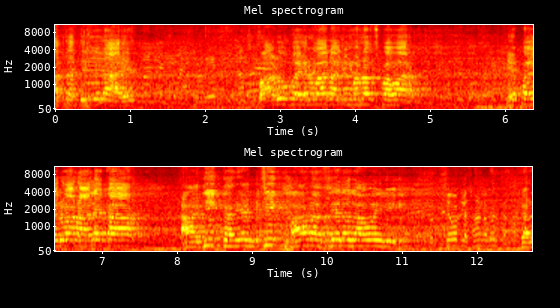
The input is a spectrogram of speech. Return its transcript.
आता दिल्लीला आहेत. बाळू बहिरवाल आणि मनोज पवार. हे पैलवान आले का? अधिकाऱ्यांची खाण असलेलं गाव आहे हे. शेवटला सांगा बरं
